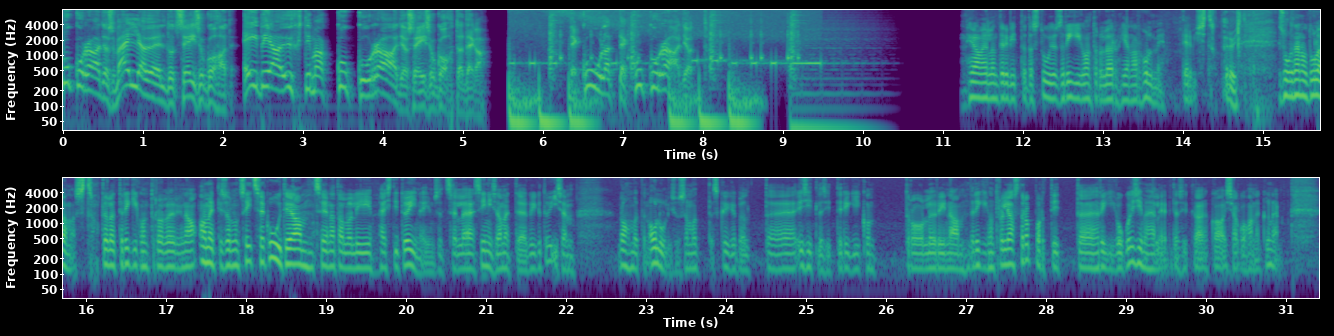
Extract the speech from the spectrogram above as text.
Kuku Raadios välja öeldud seisukohad ei pea ühtima Kuku Raadio seisukohtadega. Te kuulate Kuku Raadiot. hea meel on tervitada stuudios riigikontrolör Janar Holmi, tervist. tervist. suur tänu tulemast, te olete riigikontrolörina ametis olnud seitse kuud ja see nädal oli hästi töine, ilmselt selle senise ametiaja kõige töisem. noh, mõtlen olulisuse mõttes, kõigepealt äh, esitlesite riigikont-, riigikontrolörina riigikontrolli aastaraportit äh, riigikogu esimehele ja pidasid ka, ka asjakohane kõne.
